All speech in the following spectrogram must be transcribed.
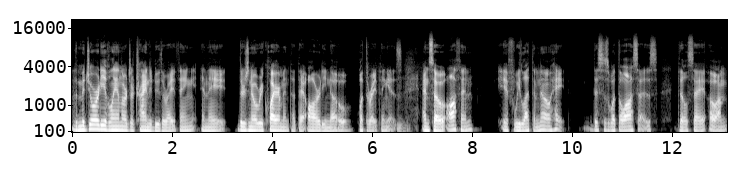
the majority of landlords are trying to do the right thing, and they there's no requirement that they already know what the right thing is. Mm-hmm. And so often, if we let them know, hey, this is what the law says, they'll say, oh, I'm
